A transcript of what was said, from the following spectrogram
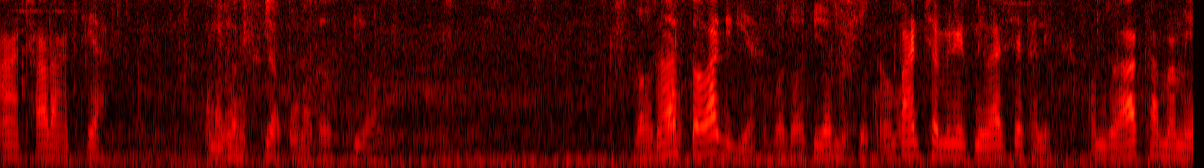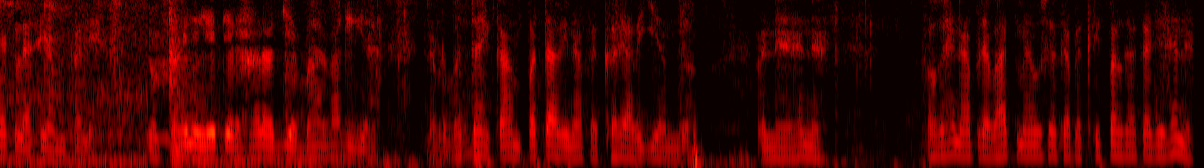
આઠ સાડા આઠ થયા. ક્યાં પોણા દસથી આવે. દસ તો વાગી ગયા. પાંચ છ મિનિટની વાર છે ખાલી. આમ જો આખામાં અમે એકલા છે આમ ખાલી. જો ફાઇનલી અત્યારે સાડા અગિયાર, બાર વાગી ગયા. અને આપણે બધાય કામ પતાવીને આપણે ઘરે આવી ગયા આમ જો. અને હે ને, હવે હે ને આપણે વાતમાં એવું છે કે આપણે કૃપાલ કાકા જે છે ને,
